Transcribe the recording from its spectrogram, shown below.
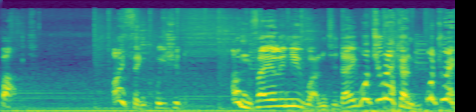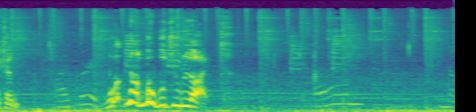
But I think we should unveil a new one today. What do you reckon? What do you reckon? I agree. What number would you like? Um, no.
